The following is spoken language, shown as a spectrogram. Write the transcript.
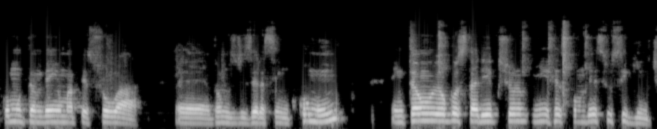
como também uma pessoa, é, vamos dizer assim, comum. Então eu gostaria que o senhor me respondesse o seguinte:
